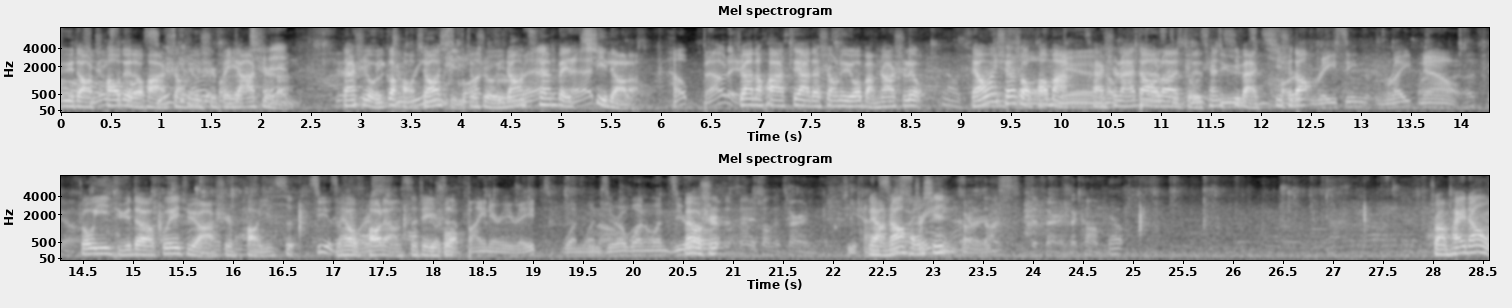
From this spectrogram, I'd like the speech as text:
遇到超队的话，胜率是被压制的。但是有一个好消息，就是有一张圈被弃掉了。这样的话，西亚的胜率有百分之二十六。两位选手跑马，彩石来到了九千七百七十刀。周一局的规矩啊是跑一次，没有跑两次这一说。没有十，两张红心。转牌一张五，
